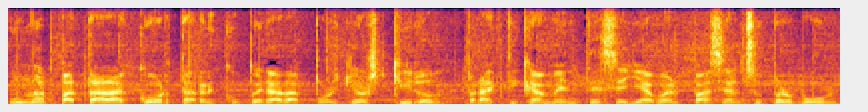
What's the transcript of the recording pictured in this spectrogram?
Una patada corta recuperada por George Kittle prácticamente sellaba el pase al Super Bowl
